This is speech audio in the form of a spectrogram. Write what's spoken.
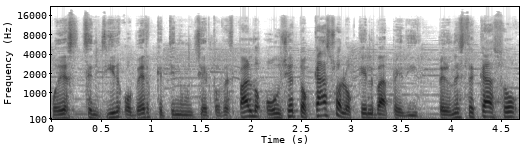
podrías sentir o ver que tiene un cierto respaldo o un cierto caso a lo que él va a pedir. Pero en este caso,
